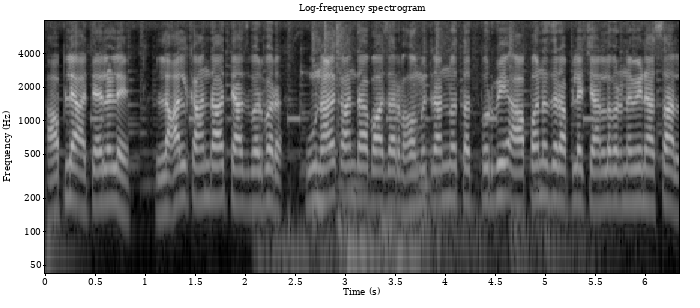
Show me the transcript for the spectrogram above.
आपल्या हाती लाल कांदा त्याचबरोबर उन्हाळ कांदा बाजार भाव. मित्रांनो तत्पूर्वी आपण जर आपल्या चॅनलवर नवीन असाल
